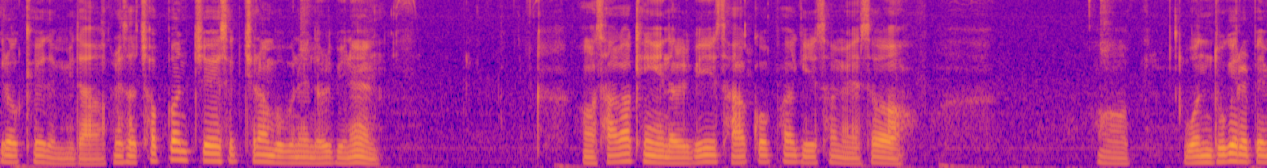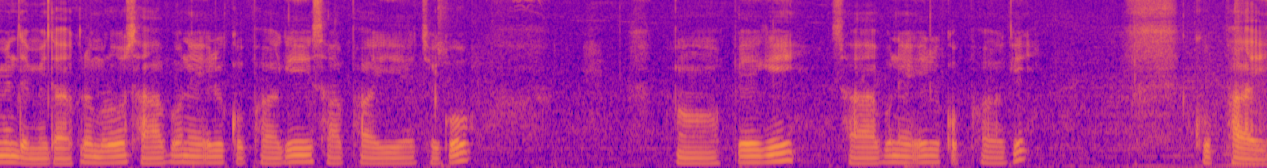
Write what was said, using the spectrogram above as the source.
이렇게 됩니다. 그래서 첫 번째 색칠한 부분의 넓이는 어, 사각형의 넓이 4 곱하기 3에서 어, 원 두 개를 빼면 됩니다. 그러므로 4분의 1 곱하기 4파이의 제곱 어, 빼기 4분의 1 곱하기 9파이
